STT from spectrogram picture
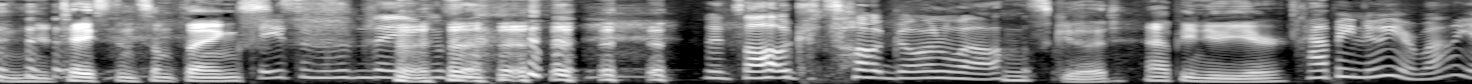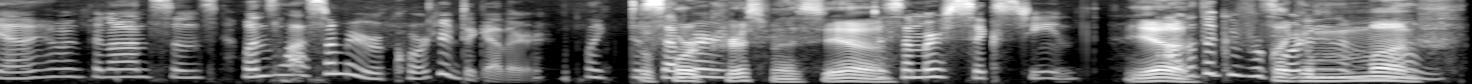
And You're tasting some things. Tasting some things. it's all it's all going well. That's good. Happy New Year. Happy New Year. Wow, yeah, I haven't been on since when's the last time we recorded together? Like Before December Christmas, yeah. December 16th. Yeah. I don't think we've It's like recorded a in a month. month.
